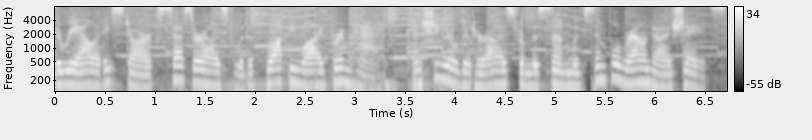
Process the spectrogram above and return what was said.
The reality star accessorized with a floppy wide brim hat and shielded her eyes from the sun with simple round eye shades.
